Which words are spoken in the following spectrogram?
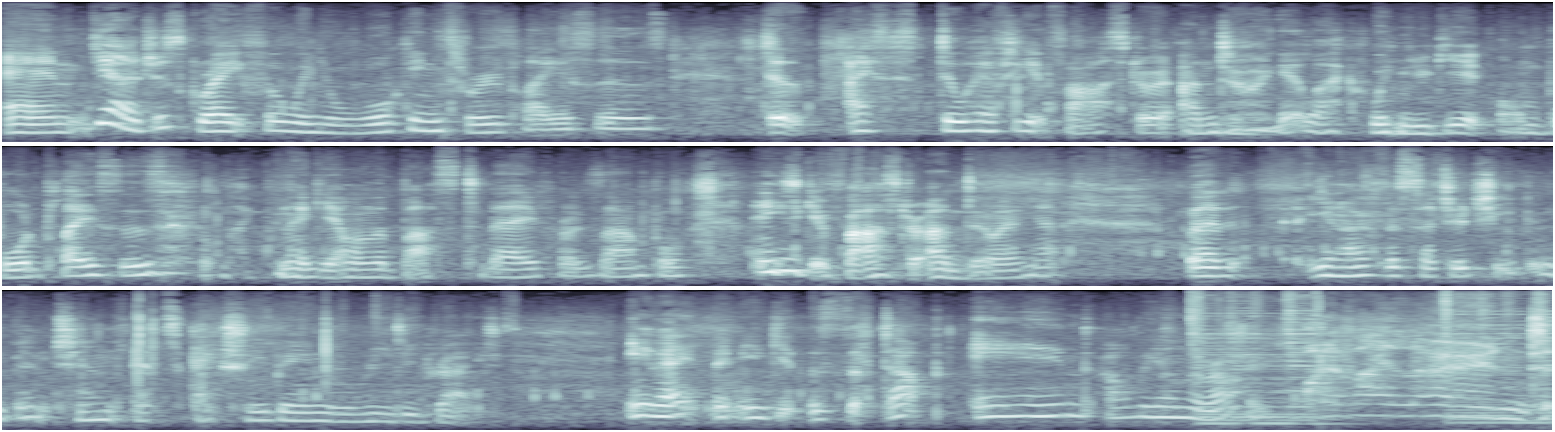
and yeah just great for when you're walking through places. I still have to get faster at undoing it like when you get on board places. Like when I get on the bus today for example. I need to get faster at undoing it. But you know for such a cheap invention it's actually been really great Anyway, let me get this zipped up and I'll be on the road. What have I learned?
